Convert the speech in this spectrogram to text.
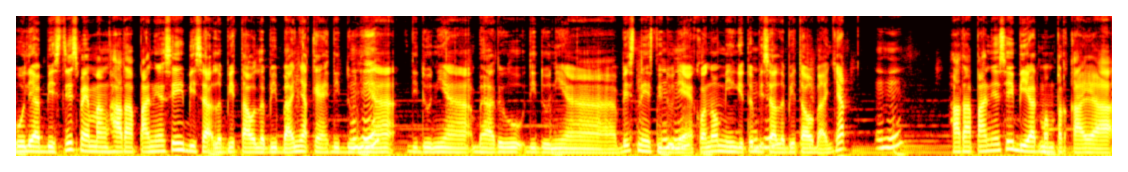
kuliah bisnis memang harapannya sih bisa lebih tahu lebih banyak ya di dunia di dunia baru di dunia bisnis di Mhm. dunia ekonomi gitu bisa Mhm. lebih tahu banyak Mhm. harapannya sih biar memperkaya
